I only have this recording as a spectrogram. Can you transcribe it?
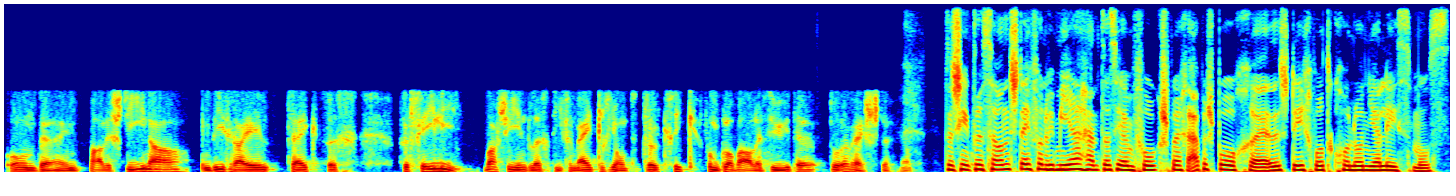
Und äh, in Palästina, in Israel zeigt sich für viele wahrscheinlich die vermeintliche Unterdrückung vom globalen Süden durch den Westen. Ja. Das ist interessant, Stefan, wie wir haben das ja im Vorgespräch auch besprochen, das Stichwort Kolonialismus.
